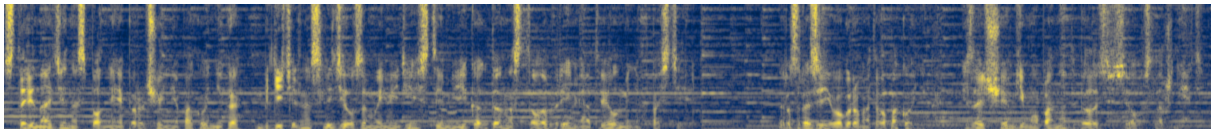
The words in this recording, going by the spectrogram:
Старина один, исполняя поручение покойника, бдительно следил за моими действиями и, когда настало время, отвел меня в постель. Разрази его гром этого покойника, и зачем ему понадобилось все усложнять?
